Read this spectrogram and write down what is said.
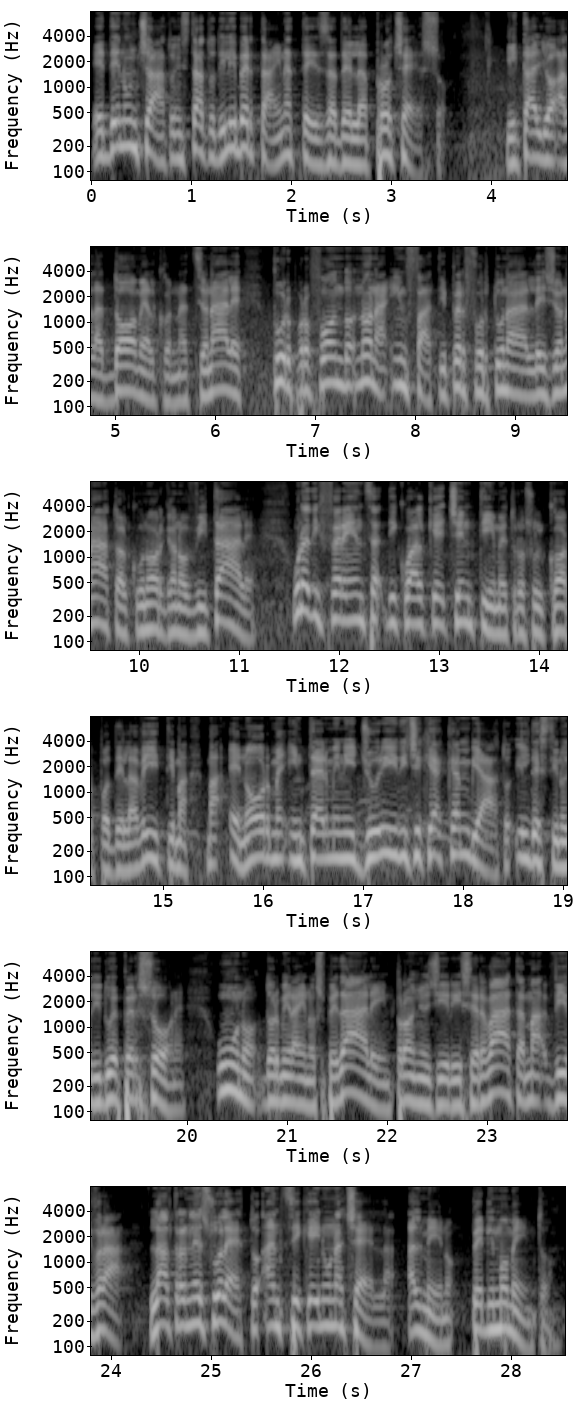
e denunciato in stato di libertà in attesa del processo. Il taglio all'addome al connazionale, pur profondo, non ha infatti per fortuna lesionato alcun organo vitale, una differenza di qualche centimetro sul corpo della vittima, ma enorme in termini giuridici che ha cambiato il destino di due persone. Uno dormirà in ospedale, in prognosi riservata, ma vivrà, l'altra nel suo letto anziché in una cella, almeno per il momento.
